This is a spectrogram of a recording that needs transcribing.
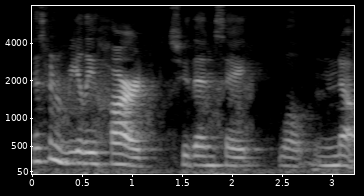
It's been really hard to then say, well, no.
